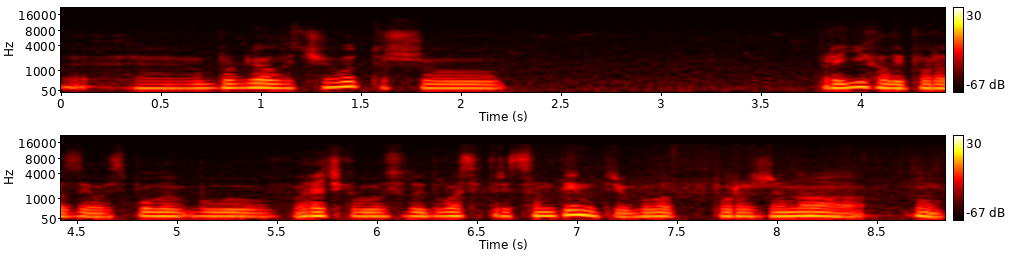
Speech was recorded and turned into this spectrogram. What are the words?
Е, Обробляли чого? То що приїхали і поразились. Поле було, гречка була висотою 23 см, була поражена, ну,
